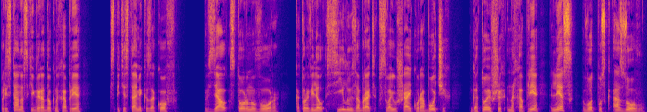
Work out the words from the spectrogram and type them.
Пристановский городок на Хапре с пятистами казаков взял сторону вора, который велел силою забрать в свою шайку рабочих, готовивших на Хапре лес в отпуск Азову.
